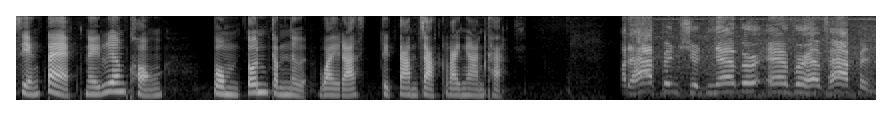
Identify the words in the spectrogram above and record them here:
เสียงแตกในเรื่องของปมต้นกำเนิดไวรัสติดตามจากรายงานค่ะ What happened should never ever have happened.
